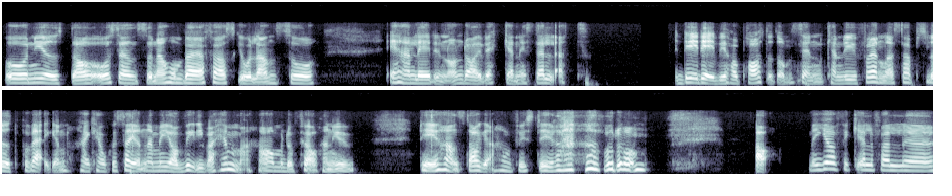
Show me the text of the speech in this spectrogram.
och njuter och sen så när hon börjar förskolan så är han ledig någon dag i veckan istället. Det är det vi har pratat om. Sen kan det ju förändras absolut på vägen. Han kanske säger nej men jag vill vara hemma. Ja men då får han ju. Det är ju hans dagar. Han får ju styra över dem. Men jag fick i alla fall. Eh,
